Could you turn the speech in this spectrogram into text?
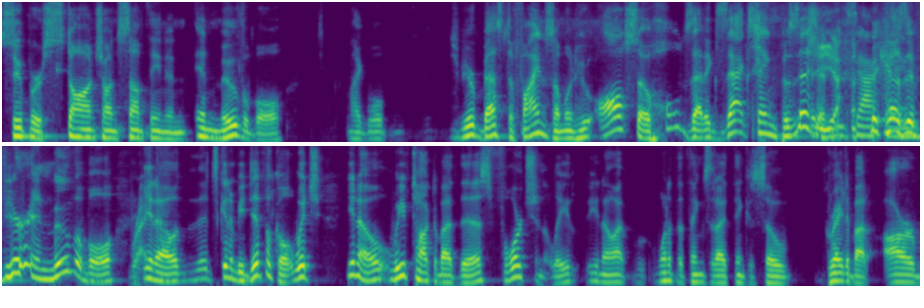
super staunch on something and immovable, like, well, you're best to find someone who also holds that exact same position. Yeah. Exactly. Because if you're immovable, right you know, it's going to be difficult, which, you know, we've talked about this. Fortunately, you know, I, one of the things that I think is so great about our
